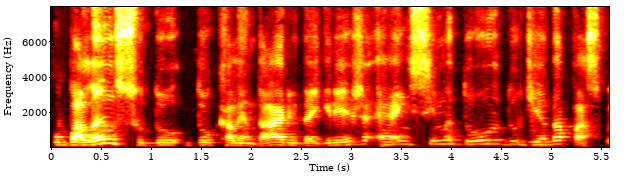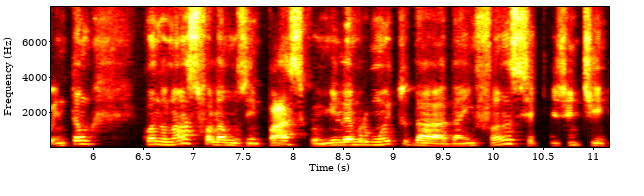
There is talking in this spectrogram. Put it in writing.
o balanço do, do calendário da igreja é em cima do, do dia da Páscoa. Então, quando nós falamos em Páscoa, me lembro muito da, da infância, que a gente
